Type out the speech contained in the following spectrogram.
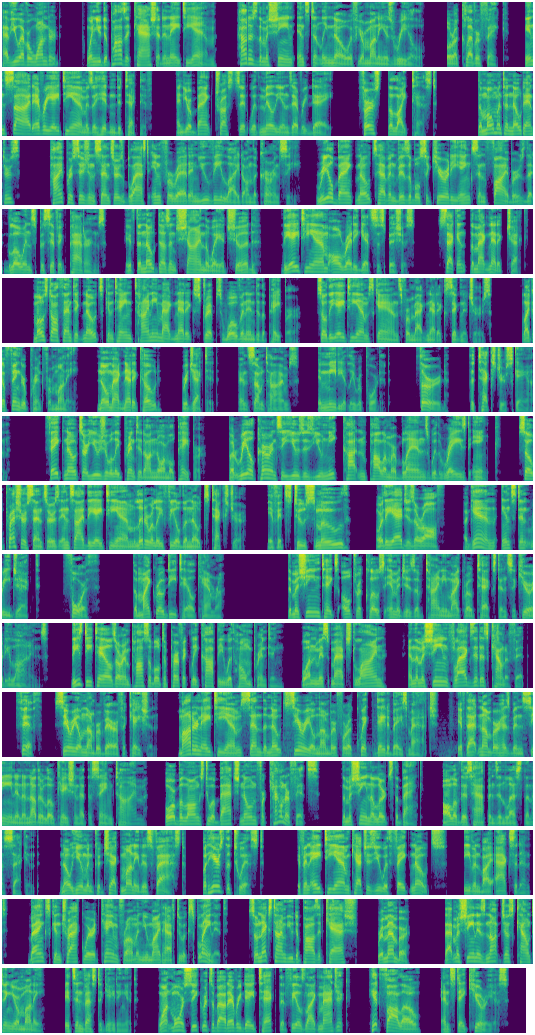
Have you ever wondered? When you deposit cash at an ATM, how does the machine instantly know if your money is real or a clever fake? Inside, every ATM is a hidden detective, and your bank trusts it with millions every day. First, the light test. The moment a note enters, high-precision sensors blast infrared and UV light on the currency. Real banknotes have invisible security inks and fibers that glow in specific patterns. If the note doesn't shine the way it should, the ATM already gets suspicious. Second, the magnetic check. Most authentic notes contain tiny magnetic strips woven into the paper, so the ATM scans for magnetic signatures, like a fingerprint for money. No magnetic code? Rejected, and sometimes immediately reported. Third, the texture scan. Fake notes are usually printed on normal paper, but real currency uses unique cotton polymer blends with raised ink. So pressure sensors inside the ATM literally feel the note's texture. If it's too smooth or the edges are off, again, instant reject. Fourth, the micro detail camera. The machine takes ultra-close images of tiny micro text and security lines. These details are impossible to perfectly copy with home printing. One mismatched line, and the machine flags it as counterfeit. Fifth, serial number verification. Modern ATMs send the note's serial number for a quick database match. If that number has been seen in another location at the same time, or belongs to a batch known for counterfeits, the machine alerts the bank. All of this happens in less than a second. No human could check money this fast. But here's the twist. If an ATM catches you with fake notes, even by accident, banks can track where it came from and you might have to explain it. So next time you deposit cash, remember, that machine is not just counting your money. It's investigating it. Want more secrets about everyday tech that feels like magic? Hit follow and stay curious.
